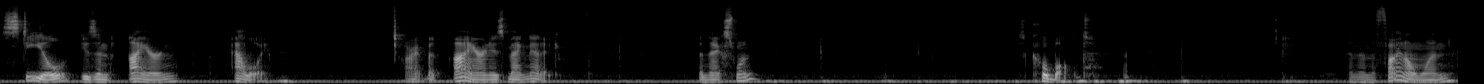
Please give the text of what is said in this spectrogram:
steel is an iron alloy. All right, but iron is magnetic. The next one is cobalt. And then the final one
